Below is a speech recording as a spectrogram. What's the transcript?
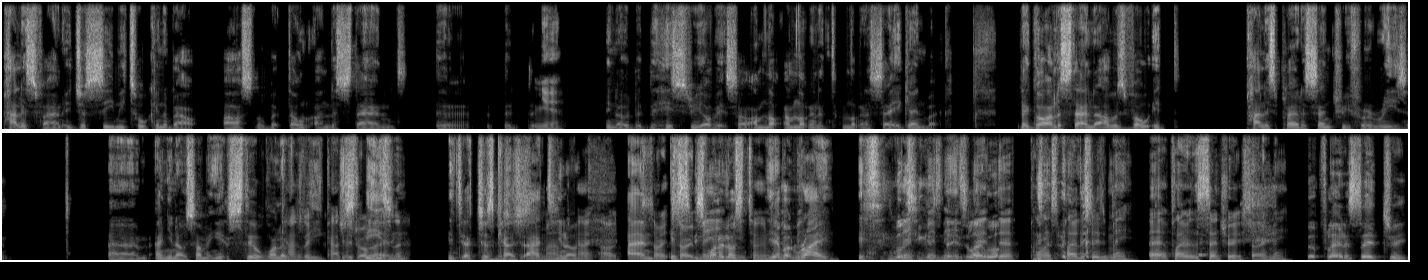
Palace fan who just see me talking about Arsenal but don't understand the, the, the Yeah, you know the, the history of it. So I'm not I'm not gonna I'm not gonna say it again, but they got to understand that I was voted Palace Player of the Century for a reason. Um, and you know something, it's still one of Casually- the casually it's drop that there. It's uh, just casual. I had to, you know. Oh, and sorry, it's, sorry, it's one of those. Yeah, but me. right, it's, Me, what me, me. it's like the, what the player of the season, me. Uh, player of the century, sorry, me. the player of the century.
